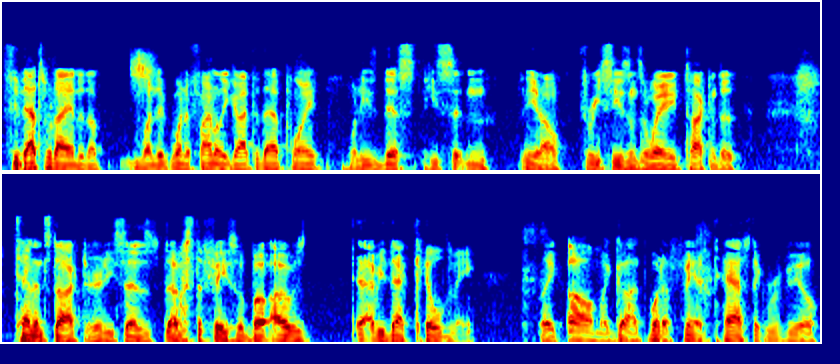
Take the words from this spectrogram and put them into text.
See, that's what I ended up when it when it finally got to that point when he's this he's sitting, you know, three seasons away talking to Tennant's doctor, and he says that was the face of Boe. I was, I mean, that killed me. Like, oh my god, what a fantastic reveal.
